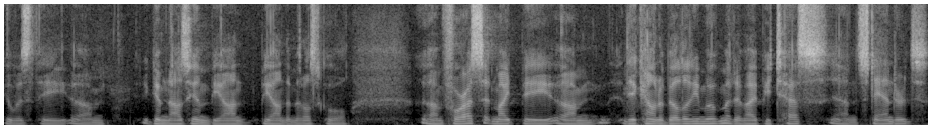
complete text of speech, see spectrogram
It was the um, gymnasium beyond beyond the middle school. Um, for us, it might be um, the accountability movement. It might be tests and standards.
